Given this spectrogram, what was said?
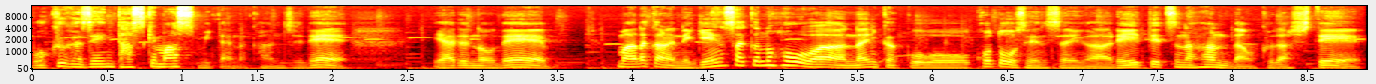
僕が全員助けますみたいな感じでやるのでまあだからね原作の方は何かこう古藤先生が冷徹な判断を下して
